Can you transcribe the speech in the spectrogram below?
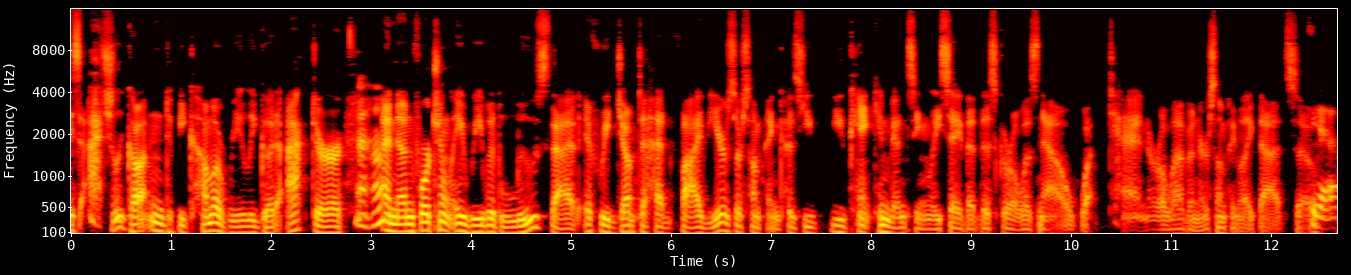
is actually gotten to become a really good actor. Uh-huh. And unfortunately, we would lose that if we jumped ahead five years or something, because you, you can't convincingly say that this girl is now, what, 10 or 11 or something like that. So, yeah,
